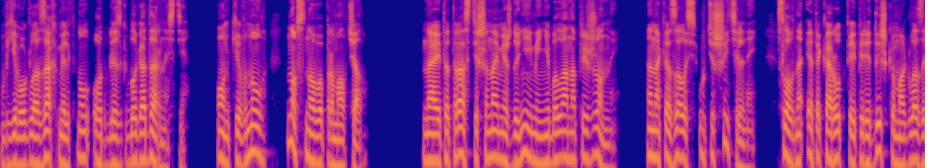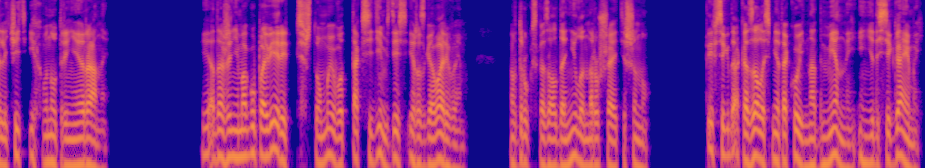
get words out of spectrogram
В его глазах мелькнул отблеск благодарности. Он кивнул, но снова промолчал. На этот раз тишина между ними не была напряженной. Она казалась утешительной, словно эта короткая передышка могла залечить их внутренние раны. «Я даже не могу поверить, что мы вот так сидим здесь и разговариваем», — вдруг сказал Данила, нарушая тишину. «Ты всегда казалась мне такой надменной и недосягаемой.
